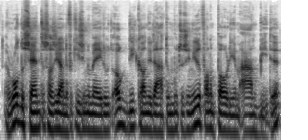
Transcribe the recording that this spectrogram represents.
Ron DeSantis, als hij aan de verkiezingen meedoet. Ook die kandidaten moeten ze in ieder geval een podium aanbieden.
